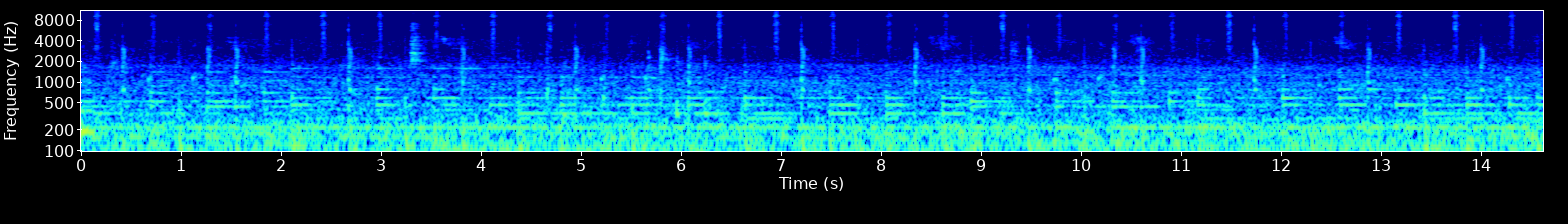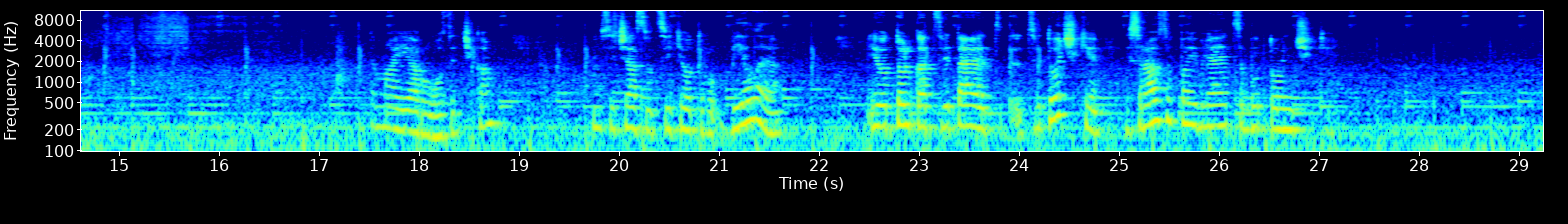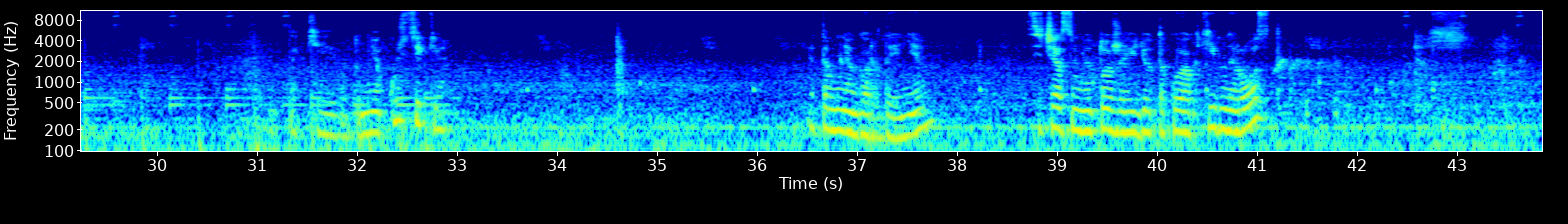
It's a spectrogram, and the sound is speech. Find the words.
Моя розочка. Ну, сейчас вот цветет белая. И вот только отцветают цветочки, и сразу появляются бутончики. Такие вот у меня кустики. Это у меня гордения. Сейчас у нее тоже идет такой активный рост.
